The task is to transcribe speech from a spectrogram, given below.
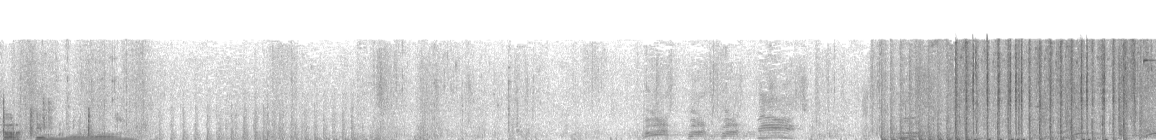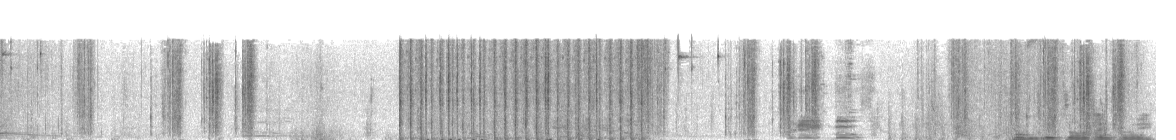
fucking moron. Grenade. Oh, they've done the same for me.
